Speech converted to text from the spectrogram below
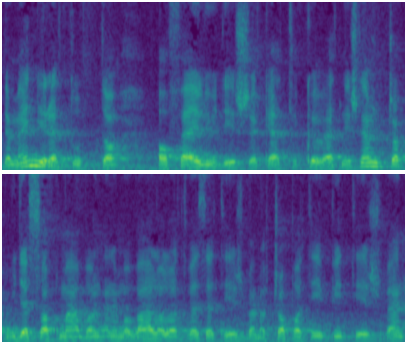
de mennyire tudta a fejlődéseket követni, és nem csak úgy a szakmában, hanem a vállalatvezetésben, a csapatépítésben,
